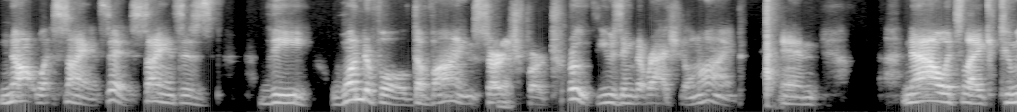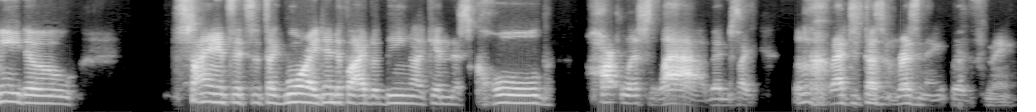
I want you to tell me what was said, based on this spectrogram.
not what science is. Science is the wonderful divine search for truth using the rational mind. And now it's like to me to science it's it's like more identified with being like in this cold heartless lab. And it's like ugh, that just doesn't resonate with me.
